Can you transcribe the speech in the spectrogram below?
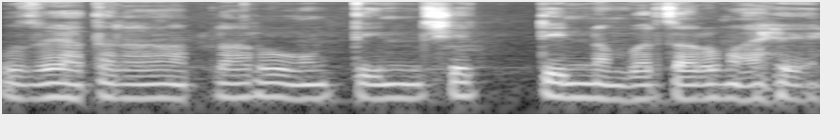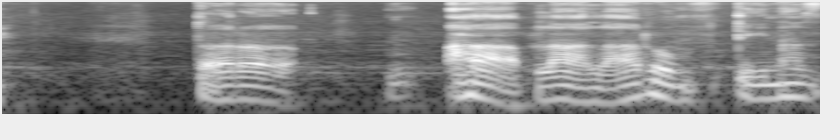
उजव्या हाताला आपला रूम तीनशे तीन नंबरचा रूम आहे. तर हा आपला आला रूम तीन हज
